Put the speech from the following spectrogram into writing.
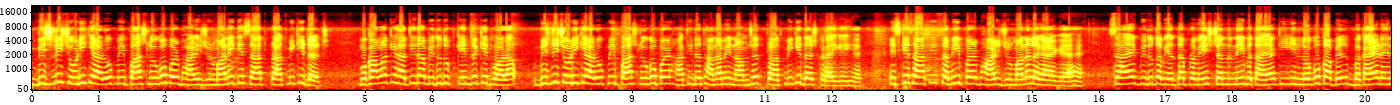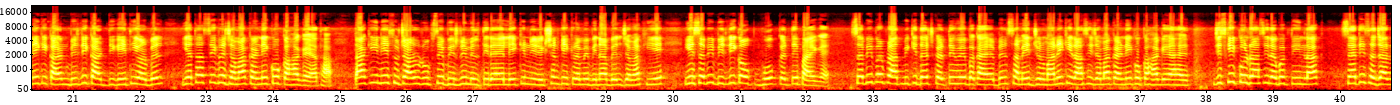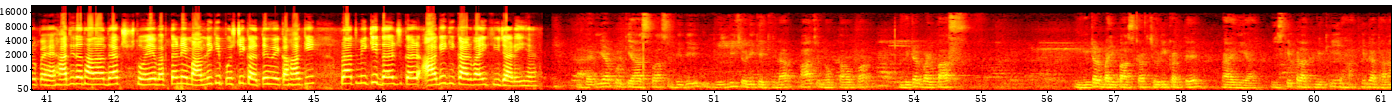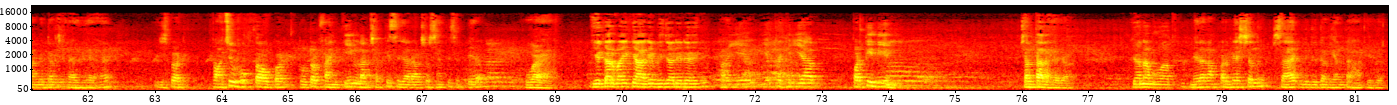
बिजली चोरी के आरोप में पाँच लोगों पर भारी जुर्माने के साथ प्राथमिकी दर्ज। मोकामा के हाथीदा विद्युत उपकेंद्र के द्वारा बिजली चोरी के आरोप में पाँच लोगों पर हाथीदा थाना में नामजद प्राथमिकी दर्ज कराई गई है। इसके साथ ही सभी पर भारी जुर्माना लगाया गया है। सहायक विद्युत अभियंता प्रमेश चंद्र ने बताया कि इन लोगों का बिल बकाया रहने के कारण बिजली काट दी गई थी और बिल यथाशीघ्र जमा करने को कहा गया था। ताकि इन्हें सुचारू रूप से बिजली मिलती रहे, लेकिन निरीक्षण के क्रम में बिना बिल जमा किए ये सभी बिजली का उपभोग करते पाए गए। सभी पर प्राथमिकी दर्ज करते हुए बकाया बिल समेत जुर्माने की राशि जमा करने को कहा गया है, जिसकी कुल राशि लगभग तीन लाख सैंतीस हज़ार रुपये है। हाथीदा थाना अध्यक्ष सोएब अख्तर ने मामले की पुष्टि करते हुए कहा कि प्राथमिकी दर्ज कर आगे की कार्रवाई की जा रही है। दरियापुर के आसपास बिजली चोरी के खिलाफ पाँच उपभोक्ताओं पर मीटर बाईपास मीटर बाईपास कर चोरी करते पाया गया जिसकी प्राथमिकी हाथीदा थाना में दर्ज कराया गया है। जिस पर पाँचों उपभोक्ताओं पर टोटल फाइन तीन लाख छत्तीस हज़ार आठ सौ सैंतीस रुपये हुआ है। ये कार्रवाई के आगे भी जारी रहेगी? हाँ ये ये प्रक्रिया प्रतिदिन चलता रहेगा। क्या नाम हुआ आपका? मेरा नाम परमेश चंद्र सहायक विद्युत अभियंता हाथीपुर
